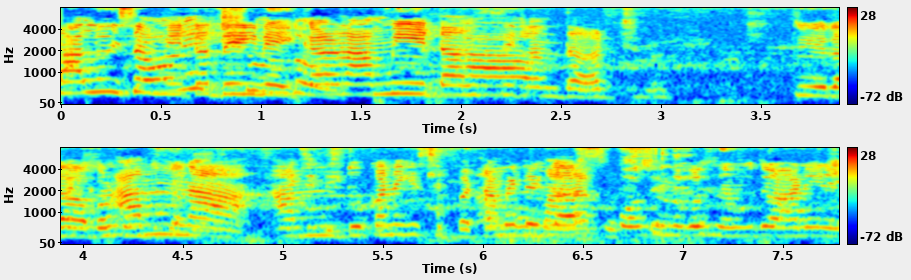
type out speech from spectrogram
ভালো হয়েছে আমি এটা দেই নাই কারণ আমি এটা আনছিলাম দেওয়ার জন্য। তুই এরা আবার আম না আমি দোকানে গেছি বাট আমি আমি এটা গ্লাস করছি। পছন্দ করছিলাম কিন্তু আনি না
